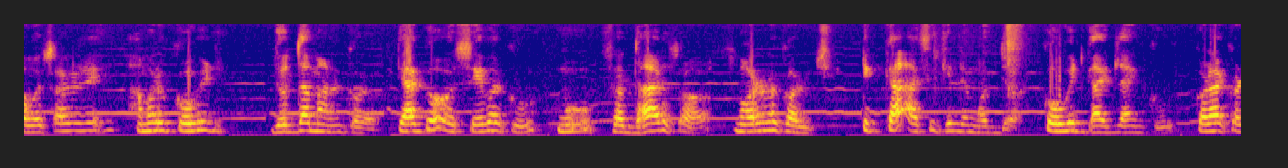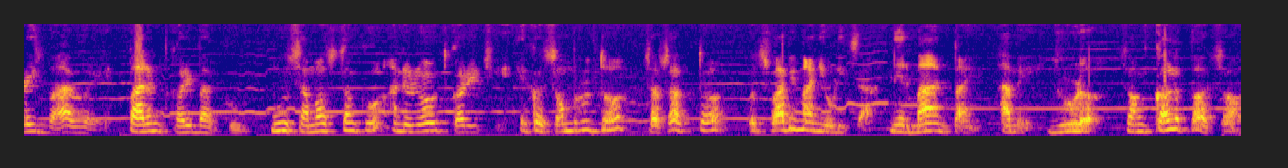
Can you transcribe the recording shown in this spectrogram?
અવસરે અમારો કોવિડ ଯୋଦ୍ଧା ମାନଙ୍କର ତ୍ୟାଗ ଓ ସେବାକୁ ମୁଁ ଶ୍ରଦ୍ଧାର ସହ ସ୍ମରଣ କରୁଛି ଟିକା ଆସିଥିଲେ ମଧ୍ୟ କୋଭିଡ୍ ଗାଇଡ଼ଲାଇନ୍କୁ କଡ଼ାକଡ଼ି ଭାବରେ ପାଳନ କରିବାକୁ ମୁଁ ସମସ୍ତଙ୍କୁ ଅନୁରୋଧ କରିଛି ଏକ ସମୃଦ୍ଧ ସଶକ୍ତ ଓ ସ୍ୱାଭିମାନୀ ଓଡ଼ିଶା ନିର୍ମାଣ ପାଇଁ ଆମେ ଦୃଢ଼ ସଂକଳ୍ପ ସହ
